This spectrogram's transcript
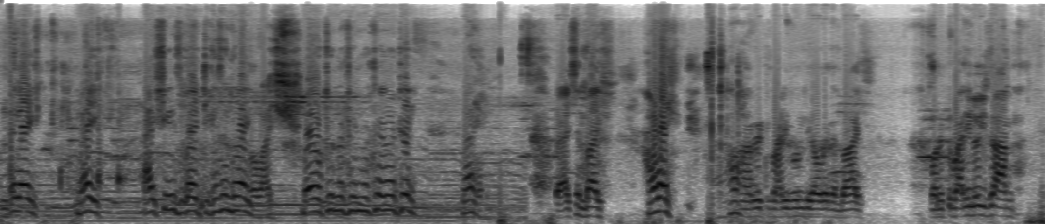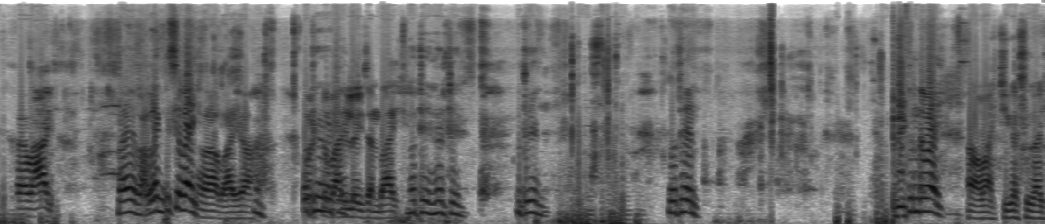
ভাই ভাই আইসিস ভাই ঠিক আছে তো ভাই? ভাই। ভাই ওঠেন ওঠেন ওঠেন ওঠেন। ভাই। ভাই আসেন ভাই। হ্যাঁ ভাই। আর একটু বাড়ি বন্দি হবে দেন ভাই। পরে একটু বাড়ি লই যান। হ্যাঁ ভাই। ভাই ভালো লাগতেছে ভাই। হ্যাঁ ভাই হ্যাঁ। ওঠেন, একটু। বাড়ি লই যান ভাই। ওঠেন ওঠেন ওঠেন। ওঠেন। দেখুন তো ভাই। হ্যাঁ ভাই ঠিক আছে ভাই।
